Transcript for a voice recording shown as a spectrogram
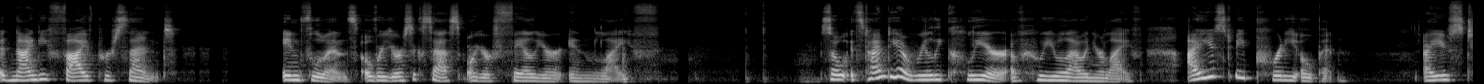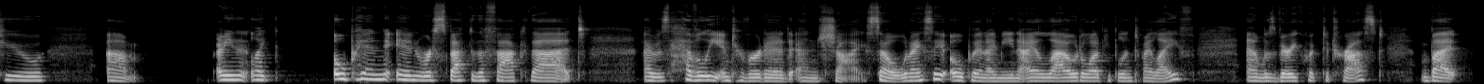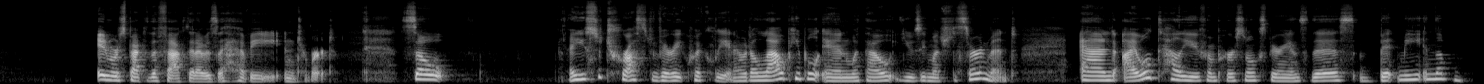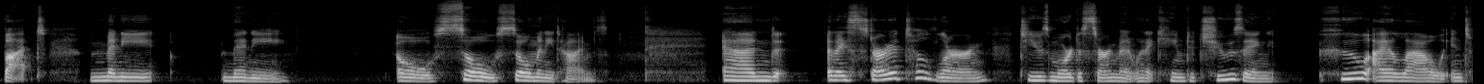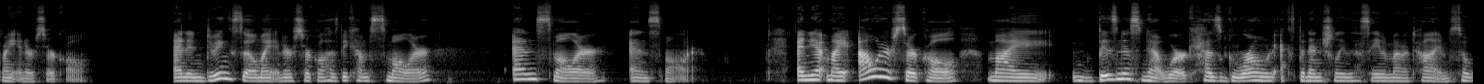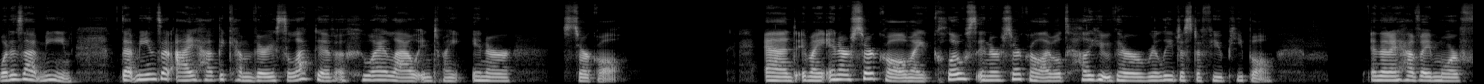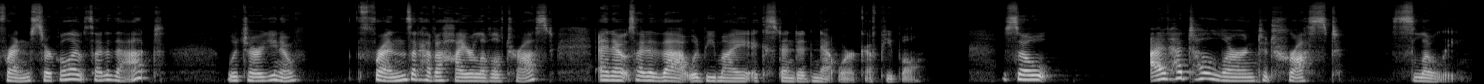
a 95% influence over your success or your failure in life. So it's time to get really clear of who you allow in your life. I used to be pretty open. I used to, um, I mean, like, open in respect to the fact that I was heavily introverted and shy. So when I say open, I mean I allowed a lot of people into my life and was very quick to trust, but in respect to the fact that I was a heavy introvert. So I used to trust very quickly and I would allow people in without using much discernment. And I will tell you from personal experience, this bit me in the butt many, many, oh, so, so many times. And and I started to learn to use more discernment when it came to choosing who I allow into my inner circle. And in doing so, my inner circle has become smaller and smaller and smaller. And yet, my outer circle, my business network, has grown exponentially in the same amount of time. So, what does that mean? That means that I have become very selective of who I allow into my inner circle. And in my inner circle, my close inner circle, I will tell you there are really just a few people. And then I have a more friend circle outside of that, which are, you know, friends that have a higher level of trust. And outside of that would be my extended network of people. So I've had to learn to trust slowly.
